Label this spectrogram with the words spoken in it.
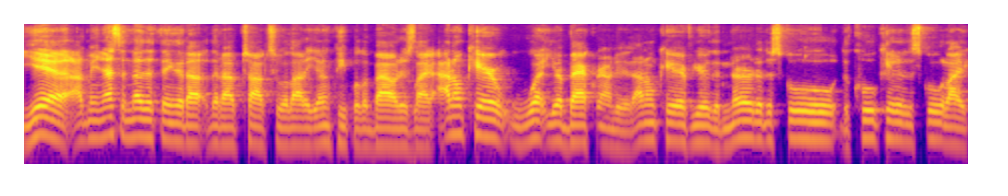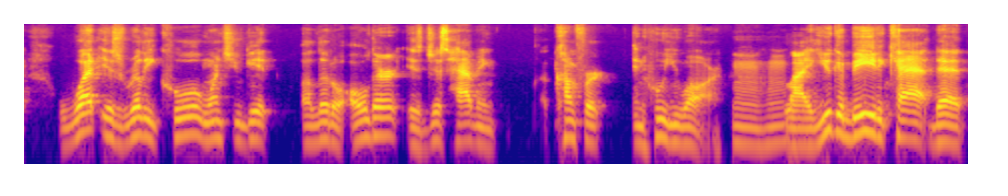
Yeah, I mean that's another thing that I that I've talked to a lot of young people about is like I don't care what your background is. I don't care if you're the nerd of the school, the cool kid of the school. Like what is really cool once you get a little older is just having comfort in who you are. Mhm. Like you could be the cat that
